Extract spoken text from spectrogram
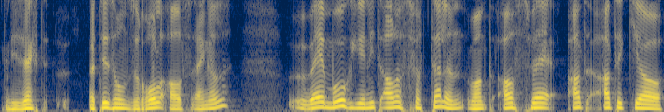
die zegt, het is onze rol als engel. Wij mogen je niet alles vertellen, want als wij, had, had ik jou,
